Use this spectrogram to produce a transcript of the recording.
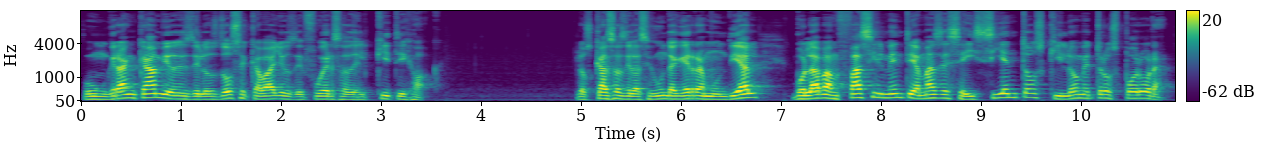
un gran cambio desde los 12 caballos de fuerza del Kitty Hawk. Los cazas de la Segunda Guerra Mundial volaban fácilmente a más de 600 kilómetros por hora.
